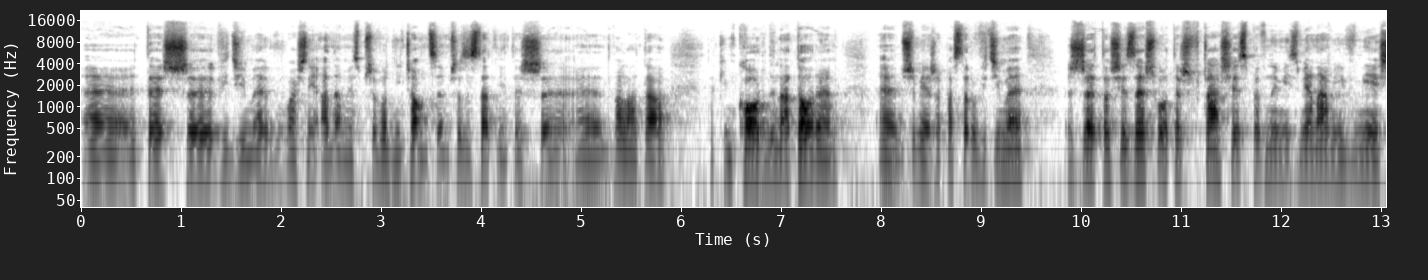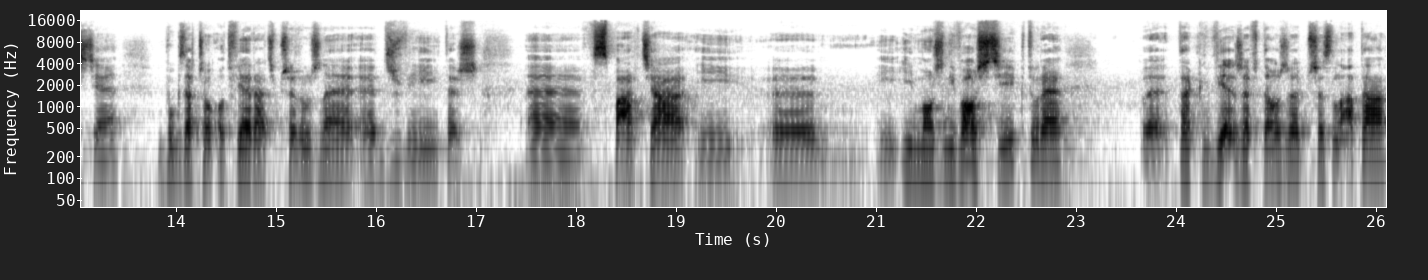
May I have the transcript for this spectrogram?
e, też widzimy, właśnie Adam jest przewodniczącym przez ostatnie też dwa lata, takim koordynatorem przymierza pastorów. Widzimy, że to się zeszło też w czasie z pewnymi zmianami w mieście. Bóg zaczął otwierać przeróżne e, drzwi, też e, wsparcia i, e, i, i możliwości, które e, tak wierzę w to, że przez lata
